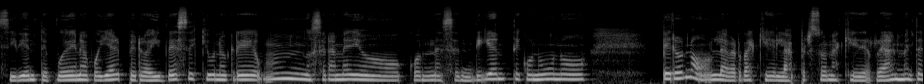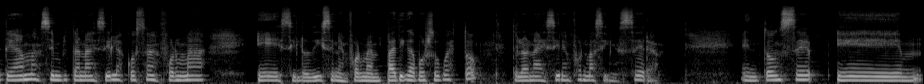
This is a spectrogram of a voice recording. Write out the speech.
si bien te pueden apoyar, pero hay veces que uno cree, mm, no será medio condescendiente con uno, pero no, la verdad es que las personas que realmente te aman siempre te van a decir las cosas en forma, eh, si lo dicen en forma empática, por supuesto, te lo van a decir en forma sincera. Entonces, eh,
